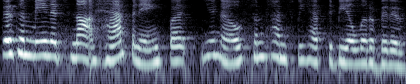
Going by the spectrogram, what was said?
Doesn't mean it's not happening, but, you know, sometimes we have to be a little bit of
